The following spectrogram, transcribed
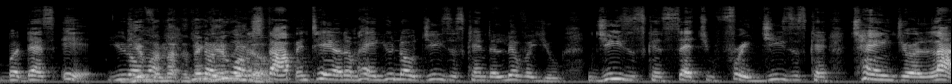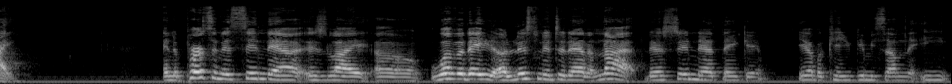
but that's it. You don't Give want, you know, you want to stop and tell them, hey, you know, Jesus can deliver you. Jesus can set you free. Jesus can change your life. And the person that's sitting there is like, uh, whether they are listening to that or not, they're sitting there thinking, yeah, but can you give me something to eat?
